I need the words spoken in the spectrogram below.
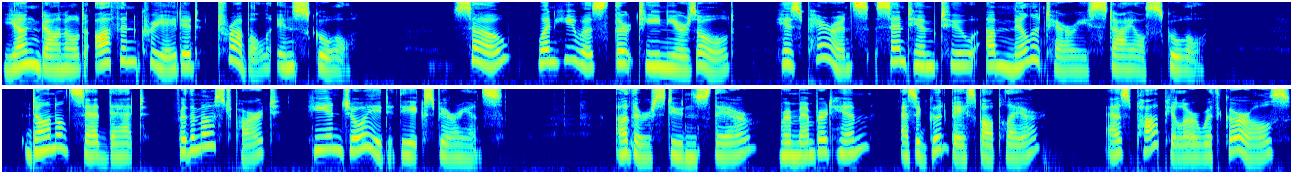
young Donald often created trouble in school. So, when he was 13 years old, his parents sent him to a military style school. Donald said that, for the most part, he enjoyed the experience. Other students there remembered him as a good baseball player as popular with girls,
